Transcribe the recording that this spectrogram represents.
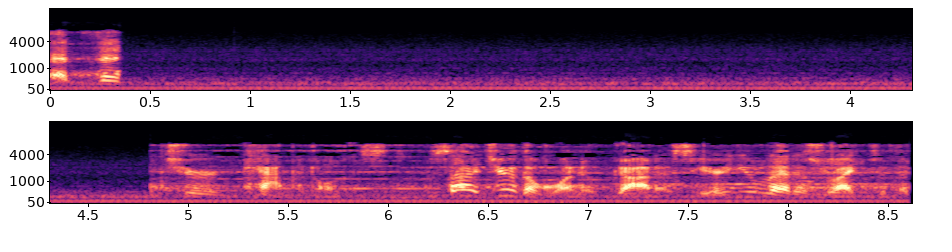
Adventure capitalist. Besides, you're the one who got us here. You led us right to the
